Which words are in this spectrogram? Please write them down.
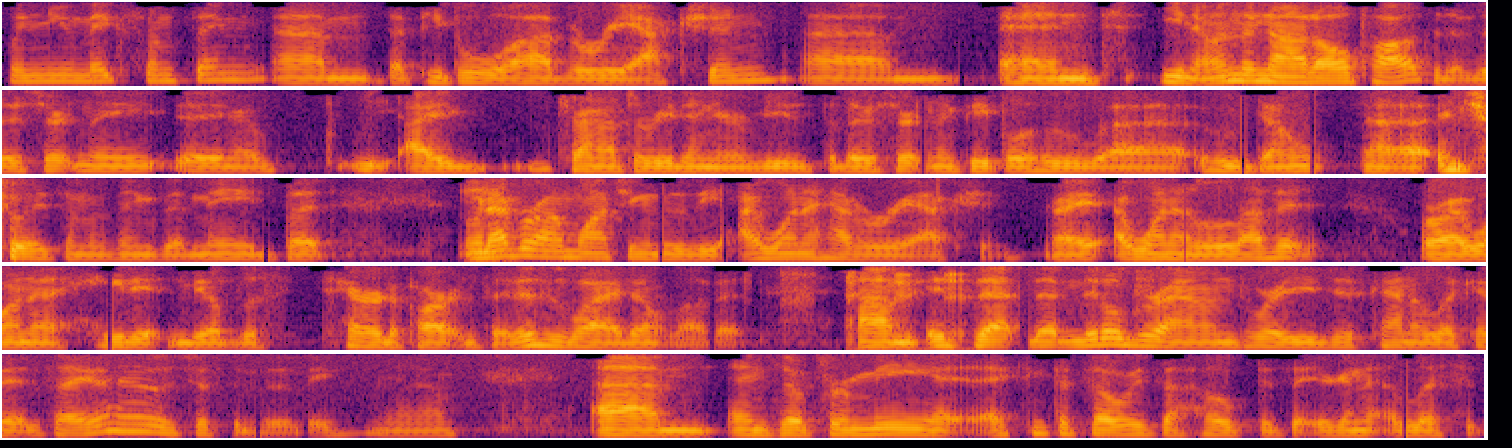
when you make something um, that people will have a reaction, um, and you know, and they're not all positive. There's certainly, you know, I try not to read any reviews, but there's certainly people who uh, who don't uh, enjoy some of the things I've made. But whenever I'm watching a movie, I want to have a reaction, right? I want to love it or I want to hate it and be able to tear it apart and say this is why I don't love it. Um, it's that that middle ground where you just kind of look at it and say, oh, it was just a movie, you know. Um, and so for me, I think that's always the hope is that you're going to elicit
